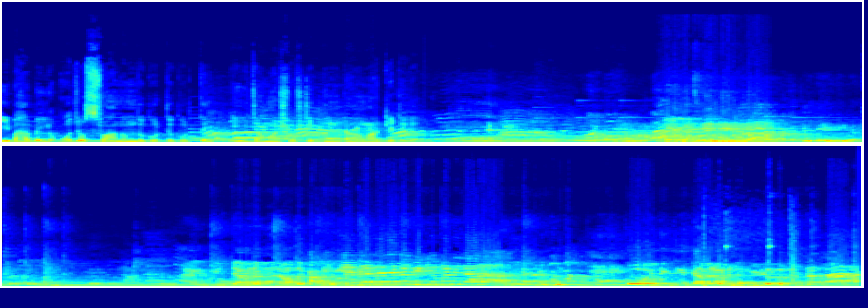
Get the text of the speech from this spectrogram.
এভাবেই অজস্র আনন্দ করতে করতে এই জামা ষষ্ঠীর দিনটা আমার কেটে গেল। ভিডিও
